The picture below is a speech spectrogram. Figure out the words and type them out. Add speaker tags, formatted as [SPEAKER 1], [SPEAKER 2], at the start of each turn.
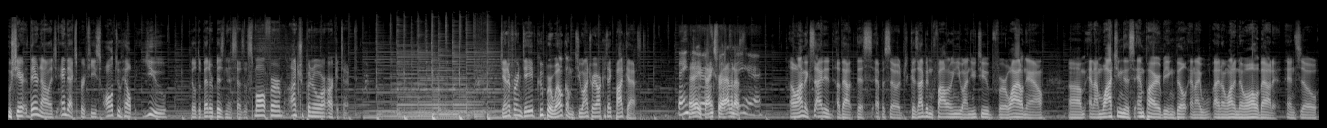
[SPEAKER 1] who share their knowledge and expertise, all to help you build a better business as a small firm entrepreneur architect. Jennifer and Dave Cooper, welcome to Entre Architect Podcast.
[SPEAKER 2] Thank
[SPEAKER 3] hey,
[SPEAKER 2] you.
[SPEAKER 3] Hey, thanks for having us.
[SPEAKER 1] Oh, I'm excited about this episode because I've been following you on YouTube for a while now. Um, and I'm watching this empire being built, and I I don't want to know all about it. And so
